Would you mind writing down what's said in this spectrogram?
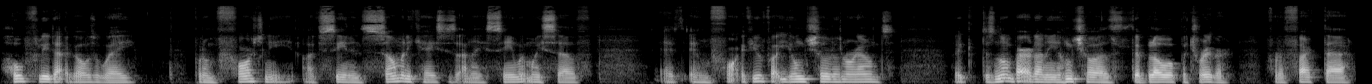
Hopefully, that goes away. But unfortunately, I've seen in so many cases, and I've seen with myself, it, if you've got young children around, like there's nothing better than a young child to blow up a trigger for the fact that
